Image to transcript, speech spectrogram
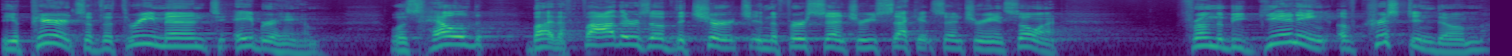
The appearance of the three men to Abraham was held by the fathers of the church in the first century, second century, and so on. From the beginning of Christendom,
